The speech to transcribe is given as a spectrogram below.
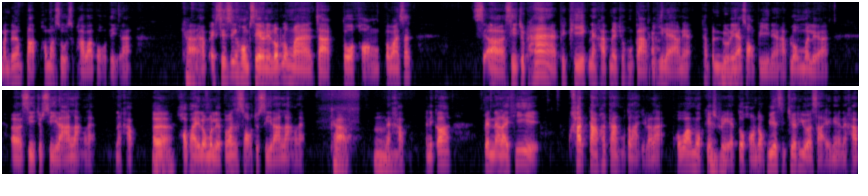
มันเริ่มปรับเข้ามาสู่สภาวะปกติแล้ว นะครับ existing home sale เนี่ยลดลงมาจากตัวของประมาณสักเอ่อ4.5พีคๆนะครับในช่วงของกลางปีที่แล้วเนี่ยถ้าเป็นดูระยะ 2 ปีเนี่ยครับลงมาเหลือเอ่อ4.4 ล้านหลังแล้วนะครับเออขออภัยลงมาเหลือประมาณสัก2.4 ล้านหลังแล้วครับนะครับ อันนี้ก็เป็นอะไรที่คาดตามคาดการณ์ของตลาดอยู่แล้วแหละเพราะว่า mortgage rate ตัวของดอกเบี้ยสินเชื่อที่อยู่อาศัยเนี่ยนะครับ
